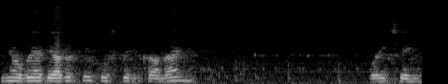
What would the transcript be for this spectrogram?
You know where the other people couldn't come in. Waiting.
